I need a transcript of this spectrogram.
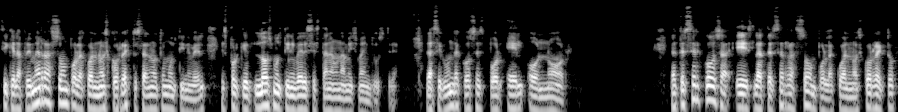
Así que la primera razón por la cual no es correcto estar en otro multinivel es porque los multiniveles están en una misma industria. La segunda cosa es por el honor. La tercera cosa es, la tercera razón por la cual no es correcto,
